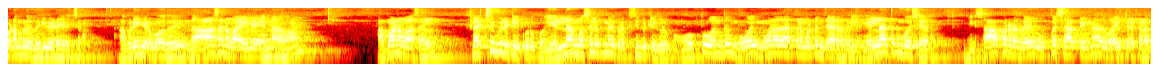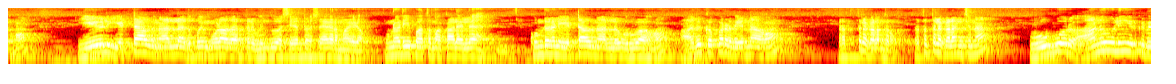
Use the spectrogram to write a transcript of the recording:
உடம்புல விரிவடைய வச்சிடும் அப்படிங்கிற போது இந்த ஆசன வாயில் என்ன ஆகும் அபான வாசல் ஃப்ளெக்சிபிலிட்டி கொடுக்கும். எல்லா மசிலுக்குமே ஃப்ளெக்சிபிலிட்டி கொடுக்கும். உப்பு வந்து போய் மூலாதாரத்தில் மட்டும் சேர்றதில்லை. எல்லாத்துக்கும் போய் சேரும். நீ சாப்பிட்றது உப்பை சாப்பிட்டிங்கன்னா அது வயிற்றில் கிடக்கும். ஏழு எட்டாவது நாளில் அது போய் மூலாதாரத்தில் விந்துவாக சேர்த்த சேகரமாயிடும். முன்னாடியே பார்த்தோமா காலையில்? குண்டரணி எட்டாவது நாளில் உருவாகும். அதுக்கப்புறம் அது என்ன ஆகும் ரத்தத்தில் கலந்துரும். ரத்தத்தில் கலந்துச்சுன்னா ஒவ்வொரு அணுவிலையும் இருக்கிற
